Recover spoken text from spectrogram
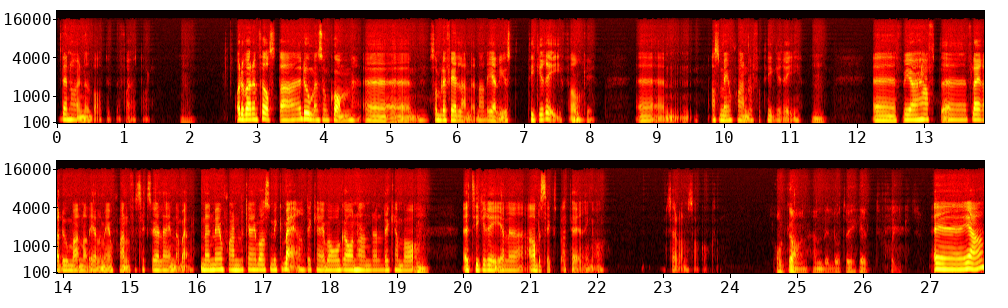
den har ju nu varit uppe för åtal. Mm. Och det var den första domen som kom eh, som blev fällande när det gäller just tiggeri, för, Okej. eh, alltså människohandel för tiggeri. Mm. Eh, för vi har haft eh, flera domar när det gäller människohandel för sexuella ändamål. Men människohandel kan ju vara så mycket mer. Det kan ju vara organhandel, det kan vara Mm. eh, tiggeri eller arbetsexploatering och sådana saker också. Organhandel låter ju helt sjukt. Eh, ja,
